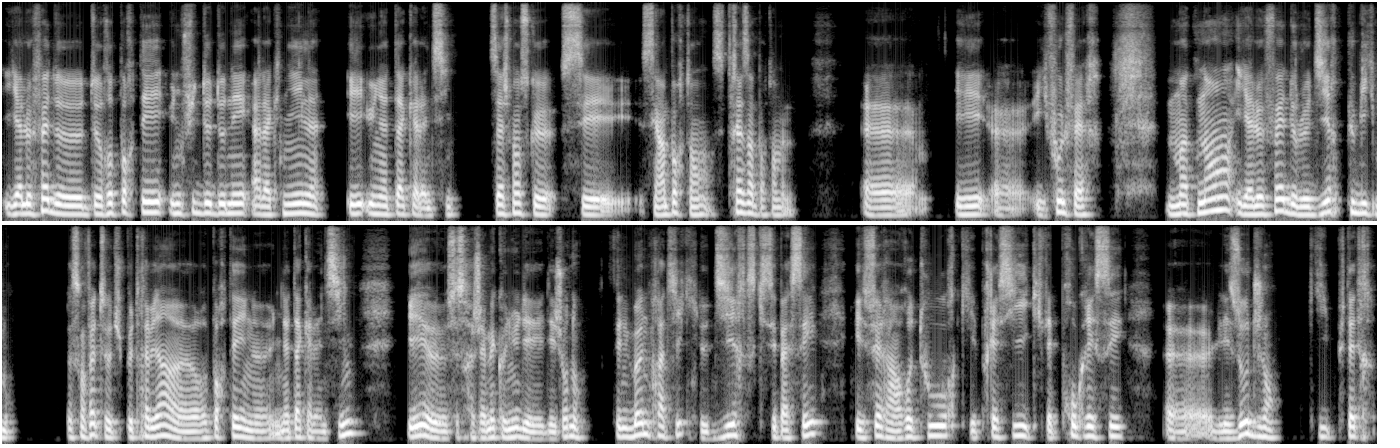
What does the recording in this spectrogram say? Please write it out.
il y a le fait de, reporter une fuite de données à la CNIL et une attaque à l'ANSI. Ça, je pense que c'est important, c'est très important même. Euh, et, euh, il faut le faire. Maintenant, il y a le fait de le dire publiquement. Parce qu'en fait, tu peux très bien reporter une, attaque à l'ANSI et ce sera jamais connu des, journaux. C'est une bonne pratique de dire ce qui s'est passé et de faire un retour qui est précis, qui fait progresser les autres gens qui peut-être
